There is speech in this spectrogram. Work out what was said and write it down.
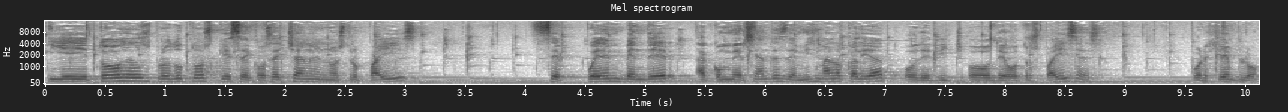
y todos esos productos que se cosechan en nuestro país se pueden vender a comerciantes de misma localidad o de, otros países. Por ejemplo,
